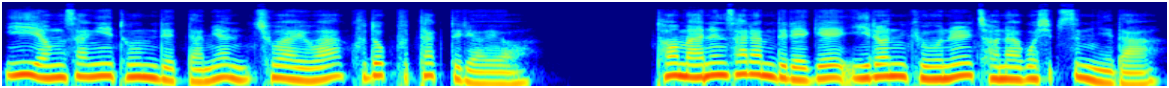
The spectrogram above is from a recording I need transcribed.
이 영상이 도움됐다면 좋아요와 구독 부탁드려요. 더 많은 사람들에게 이런 교훈을 전하고 싶습니다.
